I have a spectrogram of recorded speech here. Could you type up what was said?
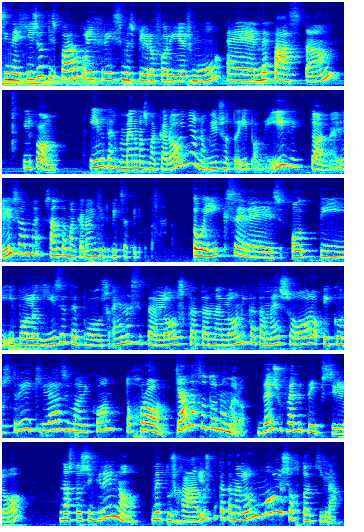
Συνεχίζω τις πάρα πολύ χρήσιμες πληροφορίες μου ε, με πάστα. Λοιπόν, είναι τα αγαπημένα μας μακαρόνια, νομίζω το είπαμε ήδη, το αναλύσαμε, σαν τα μακαρόνια και την πίτσα τίποτα. Το ήξερες ότι υπολογίζεται πως ένας Ιταλός καταναλώνει κατά μέσο όρο 23 κιλά ζυμαρικών το χρόνο. Και αν αυτό το νούμερο δεν σου φαίνεται υψηλό, να στο συγκρίνω με τους Γάλλους που καταναλώνουν μόλις 8 κιλά.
